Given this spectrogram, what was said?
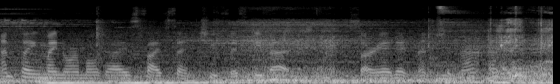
I'm playing my normal guys, 5 cent 250 bet. Sorry I didn't mention that.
